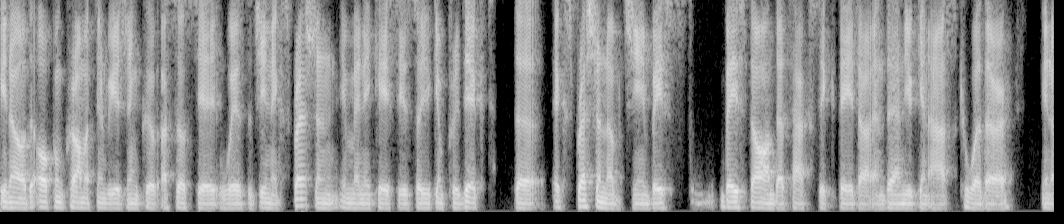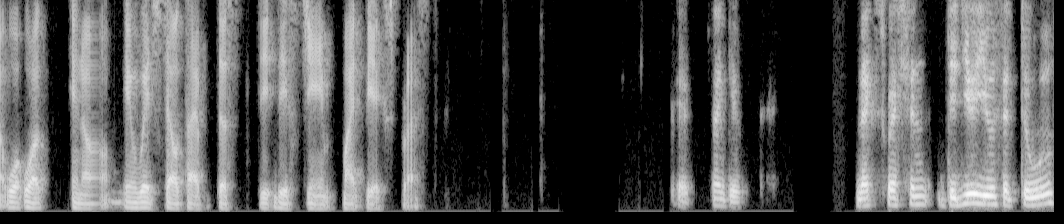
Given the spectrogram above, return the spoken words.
you know the open chromatin region could associate with the gene expression in many cases, so you can predict the expression of gene based based on the ATAC-seq data, and then you can ask whether you know what what you know in which cell type this this gene might be expressed. Okay, thank you. Next question. Did you use a tool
